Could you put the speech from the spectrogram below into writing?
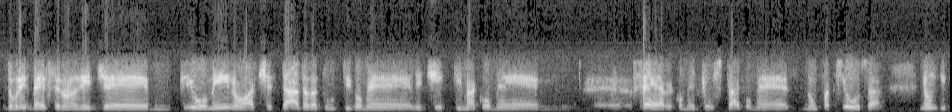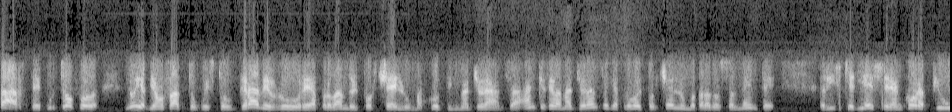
dovrebbe essere una legge mh, più o meno accettata da tutti come legittima, come eh, fair, come giusta, come non faziosa, non di parte. Purtroppo noi abbiamo fatto questo grave errore approvando il Porcellum a colpi di maggioranza, anche se la maggioranza che approvò il Porcellum paradossalmente rischia di essere ancora più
